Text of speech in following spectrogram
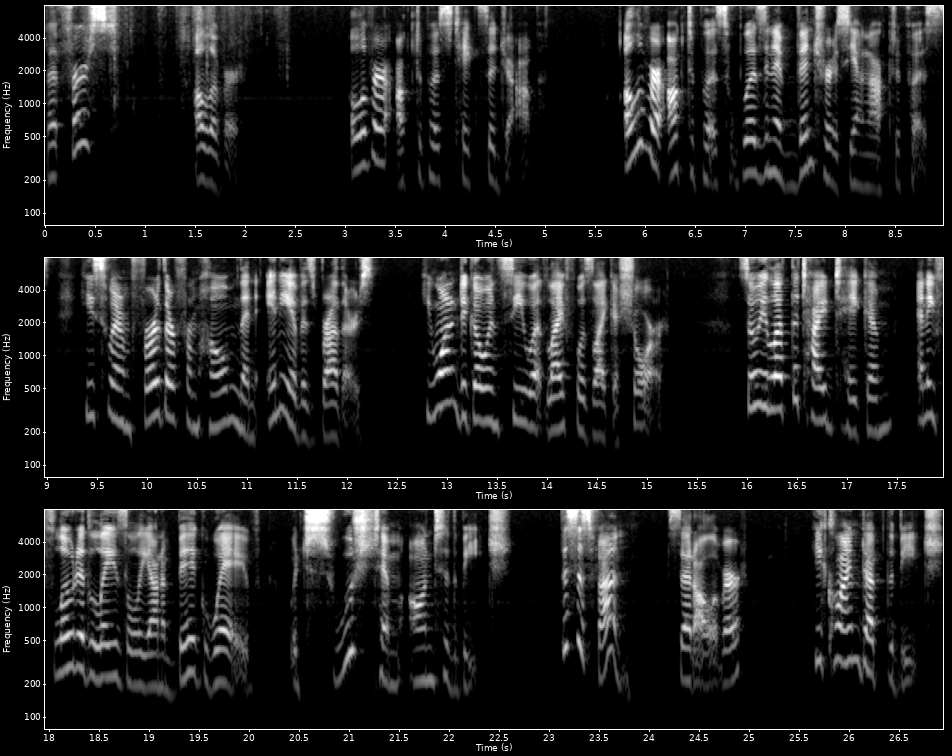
But first, Oliver. Oliver Octopus takes a job. Oliver Octopus was an adventurous young octopus. He swam further from home than any of his brothers. He wanted to go and see what life was like ashore. So he let the tide take him, and he floated lazily on a big wave, which swooshed him onto the beach. This is fun, said Oliver. He climbed up the beach.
